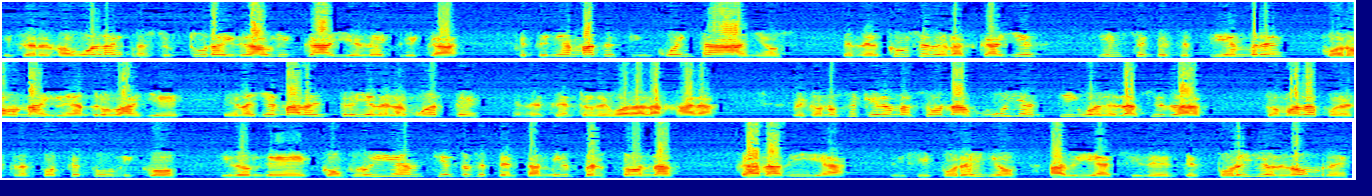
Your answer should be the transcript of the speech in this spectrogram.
y se renovó la infraestructura hidráulica y eléctrica que tenía más de 50 años en el cruce de las calles 16 de septiembre, Corona y Leandro Valle, en la llamada Estrella de la Muerte, en el centro de Guadalajara. Reconoce que era una zona muy antigua de la ciudad, tomada por el transporte público y donde confluían 170 mil personas cada día y si por ello había accidentes, por ello el nombre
